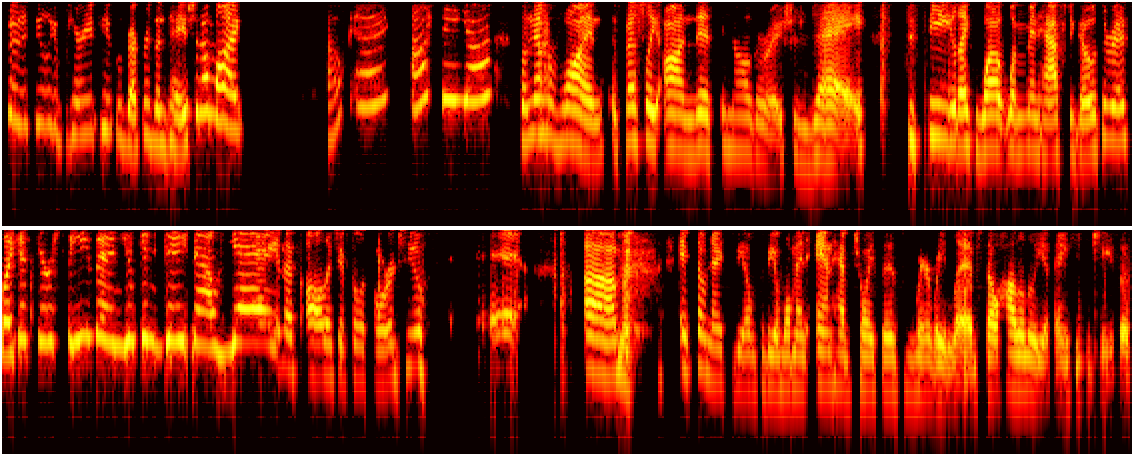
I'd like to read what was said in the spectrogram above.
so to see like a period piece of representation, I'm like, okay, I see ya. So number one, especially on this inauguration day, to see like what women have to go through. It's like it's your season. You can date now. Yay. And that's all that you have to look forward to. um it's so nice to be able to be a woman and have choices where we live. So hallelujah. Thank you, Jesus.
